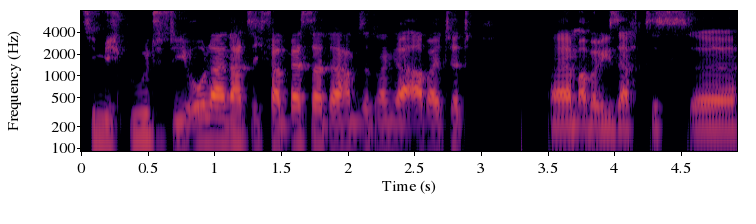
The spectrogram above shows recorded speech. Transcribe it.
ziemlich gut, die O-Line hat sich verbessert, da haben sie dran gearbeitet. Ähm, aber wie gesagt, das äh,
